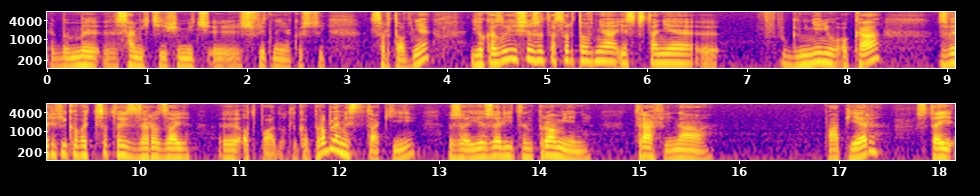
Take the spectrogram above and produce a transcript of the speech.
jakby my sami chcieliśmy mieć y, świetnej jakości sortownię i okazuje się, że ta sortownia jest w stanie w gminieniu oka zweryfikować, co to jest za rodzaj odpadu. Tylko problem jest taki, że jeżeli ten promień trafi na papier z tej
